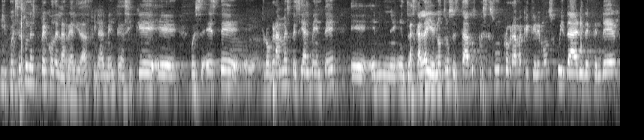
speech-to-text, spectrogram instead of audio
y pues es un espejo de la realidad finalmente. Así que, eh, pues este programa especialmente eh, en, Tlaxcala y en otros estados, pues es un programa que queremos cuidar y defender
